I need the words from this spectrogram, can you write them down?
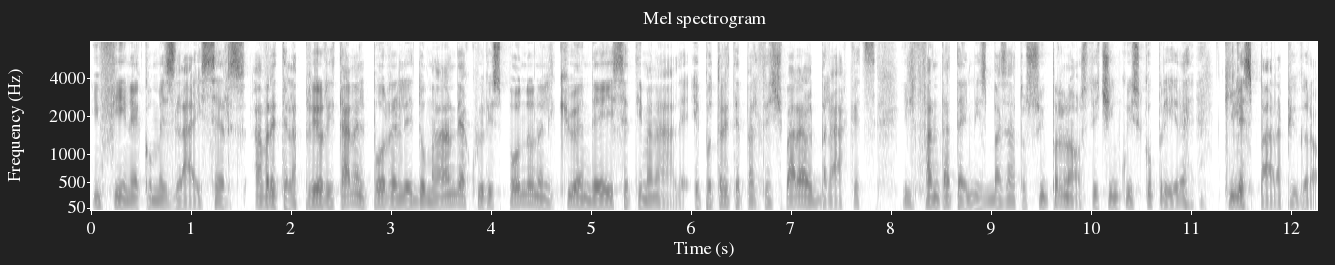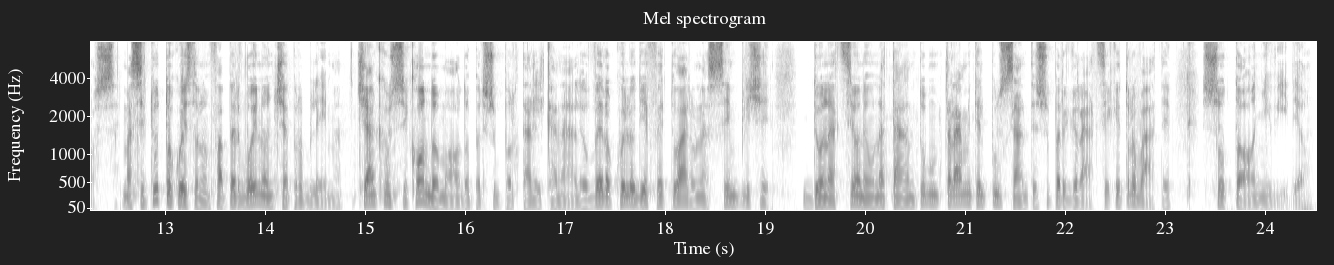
Infine, come Slicers, avrete la priorità nel porre le domande a cui rispondo nel QA settimanale e potrete partecipare al Brackets, il fantatennis basato sui pronostici in cui scoprire chi le spara più grosse. Ma se tutto questo non fa per voi non c'è problema. C'è anche un secondo modo per supportare il canale, ovvero quello di effettuare una semplice donazione una tantum tramite il pulsante super grazie che trovate sotto ogni video.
